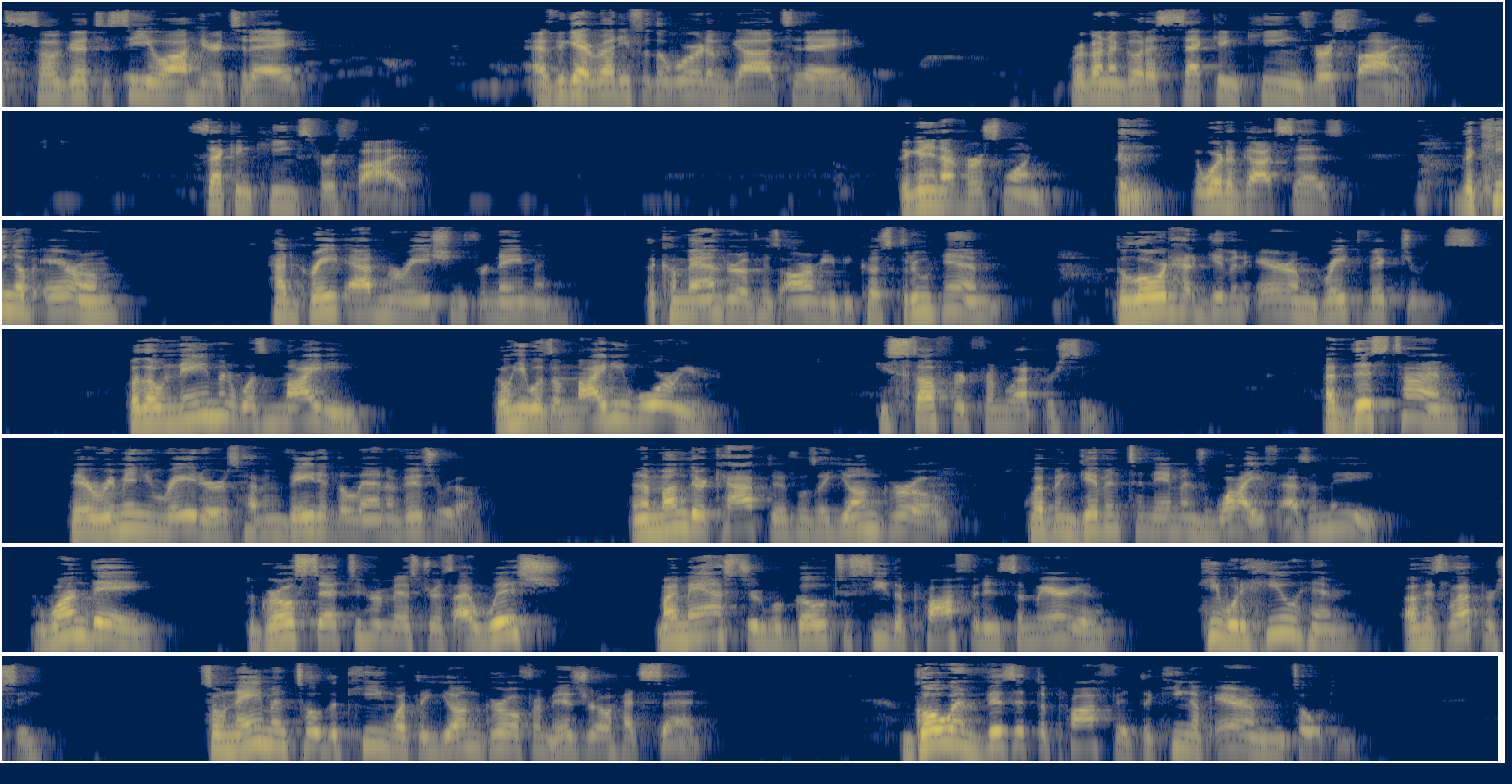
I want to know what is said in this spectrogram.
it's so good to see you all here today. As we get ready for the Word of God today, we're going to go to 2 Kings, verse 5. 2 Kings, verse 5. Beginning at verse 1, the Word of God says, The king of Aram had great admiration for Naaman, the commander of his army, because through him the Lord had given Aram great victories. But though Naaman was mighty, though he was a mighty warrior, he suffered from leprosy. At this time, the Aramean raiders have invaded the land of Israel. And among their captives was a young girl who had been given to Naaman's wife as a maid. One day, the girl said to her mistress, I wish my master would go to see the prophet in Samaria. He would heal him of his leprosy. So Naaman told the king what the young girl from Israel had said. Go and visit the prophet, the king of Aram, he told him.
